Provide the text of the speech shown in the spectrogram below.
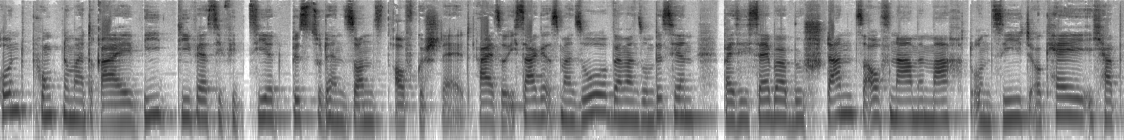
Und Punkt Nummer drei, wie diversifiziert bist du denn sonst aufgestellt? Also ich sage es mal so, wenn man so ein bisschen bei sich selber Bestandsaufnahme macht und sieht, okay, ich habe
